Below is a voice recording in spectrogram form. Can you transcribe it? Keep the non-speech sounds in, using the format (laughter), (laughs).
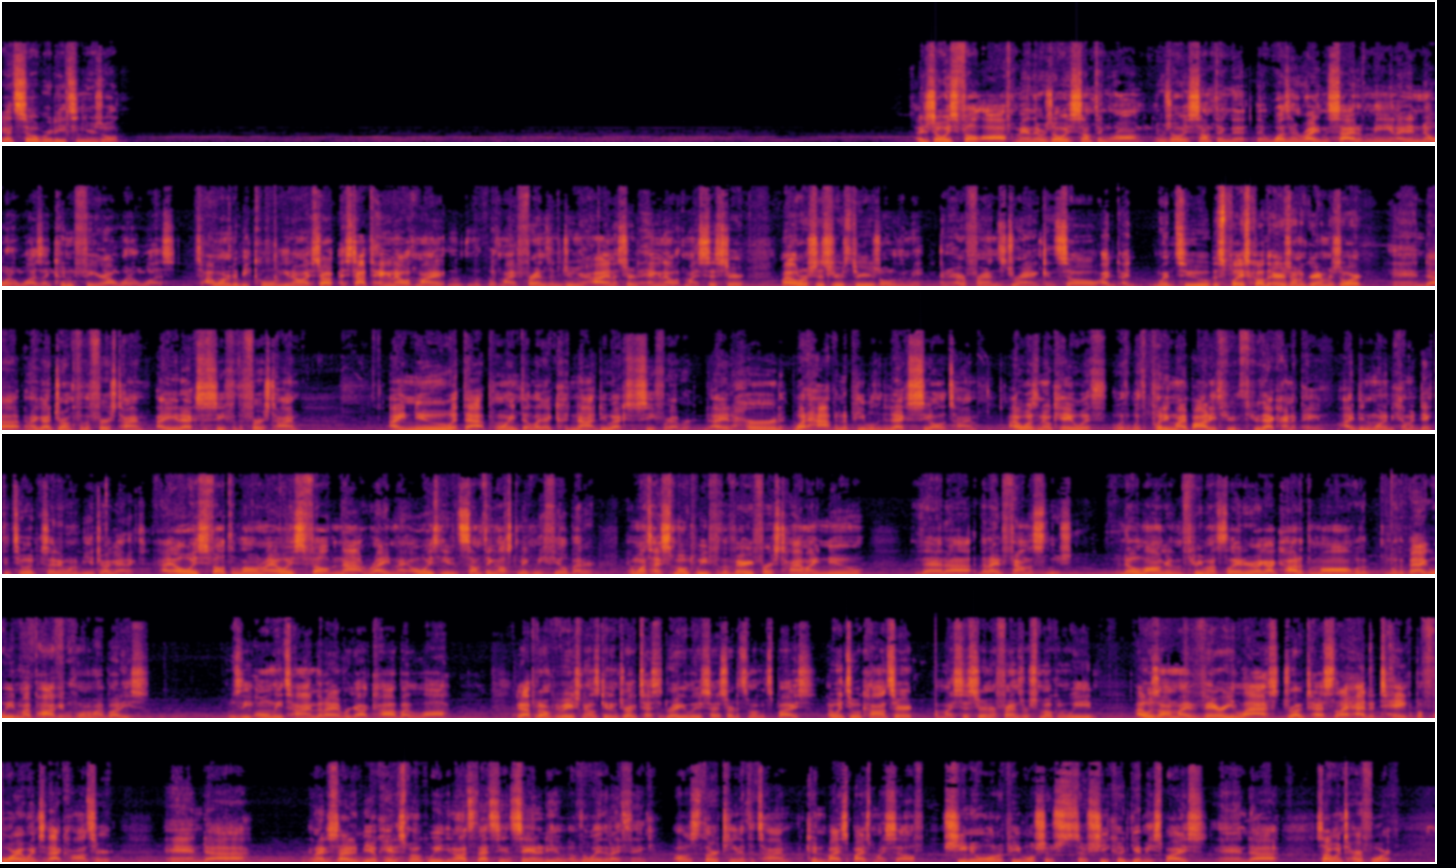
got sober at 18 years old. I just always felt off, man. There was always something wrong. There was always something that, that wasn't right inside of me, and I didn't know what it was. I couldn't figure out what it was. So I wanted to be cool, you know. I start, I stopped hanging out with my with my friends in junior high, and I started hanging out with my sister. My older sister was three years older than me, and her friends drank, and so I, I went to this place called the Arizona Grand Resort, and uh, and I got drunk for the first time. I ate ecstasy for the first time. I knew at that point that like I could not do ecstasy forever. I had heard what happened to people that did ecstasy all the time. I wasn't okay with, with, with putting my body through, through that kind of pain. I didn't want to become addicted to it because I didn't want to be a drug addict. I always felt alone, I always felt not right, and I always needed something else to make me feel better. And once I smoked weed for the very first time, I knew that, uh, that I had found the solution. No longer than three months later, I got caught at the mall with a, with a bag of weed in my pocket with one of my buddies. It was the only time that I ever got caught by the law. I got put on probation. I was getting drug tested regularly, so I started smoking spice. I went to a concert. My sister and her friends were smoking weed. I was on my very last drug test that I had to take before I went to that concert. And, uh, and I decided it'd be okay to smoke weed. You know, that's, that's the insanity of, of the way that I think. I was 13 at the time, couldn't buy spice myself. She knew older people, so, so she could get me spice. And uh, so I went to her for it.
